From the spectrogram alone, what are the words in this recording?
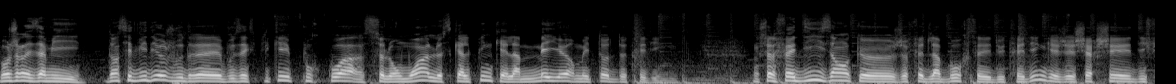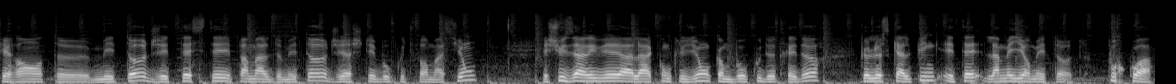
Bonjour les amis, dans cette vidéo je voudrais vous expliquer pourquoi selon moi le scalping est la meilleure méthode de trading. Donc ça fait 10 ans que je fais de la bourse et du trading et j'ai cherché différentes euh, méthodes, j'ai testé pas mal de méthodes, j'ai acheté beaucoup de formations et je suis arrivé à la conclusion comme beaucoup de traders que le scalping était la meilleure méthode. Pourquoi?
